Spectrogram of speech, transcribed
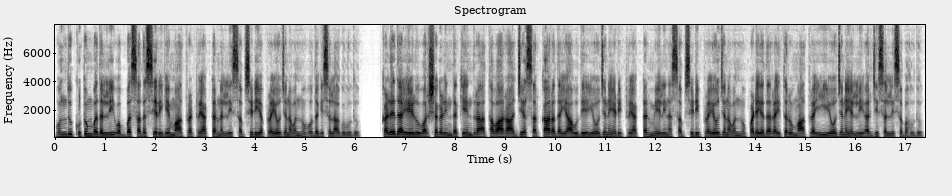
ಒಂದು ಕುಟುಂಬದಲ್ಲಿ ಒಬ್ಬ ಸದಸ್ಯರಿಗೆ ಮಾತ್ರ ಟ್ರ್ಯಾಕ್ಟರ್ನಲ್ಲಿ ಸಬ್ಸಿಡಿಯ ಪ್ರಯೋಜನವನ್ನು ಒದಗಿಸಲಾಗುವುದು. ಕಳೆದ ಏಳು ವರ್ಷಗಳಿಂದ ಕೇಂದ್ರ ಅಥವಾ ರಾಜ್ಯ ಸರ್ಕಾರದ ಯಾವುದೇ ಯೋಜನೆಯಡಿ ಟ್ರ್ಯಾಕ್ಟರ್ ಮೇಲಿನ ಸಬ್ಸಿಡಿ ಪ್ರಯೋಜನವನ್ನು ಪಡೆಯದ ರೈತರು ಮಾತ್ರ ಈ ಯೋಜನೆಯಲ್ಲಿ ಅರ್ಜಿ ಸಲ್ಲಿಸಬಹುದು.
